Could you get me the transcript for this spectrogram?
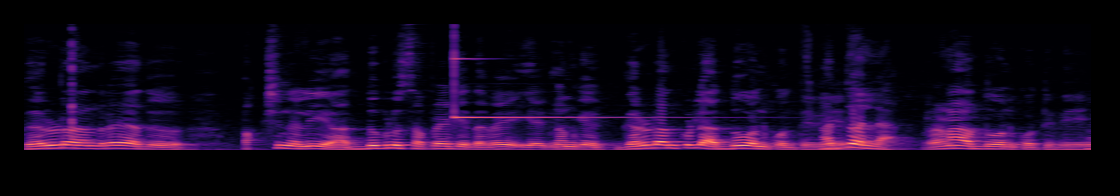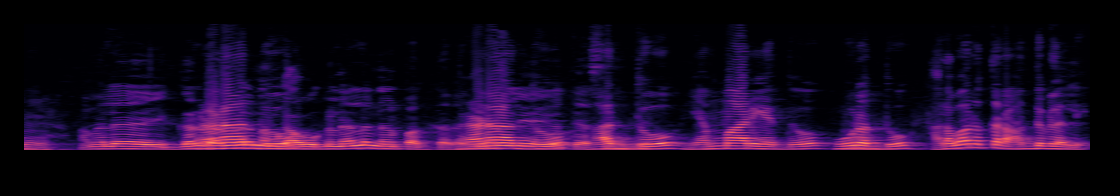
ಗರುಡ ಅಂದ್ರೆ ಅದು ಪಕ್ಷಿನಲ್ಲಿ ಹದ್ದುಗಳು ಸಪರೇಟ್ ಇದಾವೆ. ನಮಗೆ ಗರುಡ ಅಂದ್ಕೂಡ್ಲೆ ಅದ್ದು ಅನ್ಕೊಂತೀವಿ. ಅದು ಅಲ್ಲ. ರಣ ಹದ್ದು ಅನ್ಕೋತೀವಿ. ಆಮೇಲೆ ಈ ಗರುಡ ಅವುಗಳನ್ನೆಲ್ಲ ನೆನಪಾಗ್ತವೆ. ಹದ್ದು ಎಮ್ಮಾರಿ ಹದ್ದು ಊರದ್ದು ಹಲವಾರು ತರ ಹದ್ದುಗಳಲ್ಲಿ.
